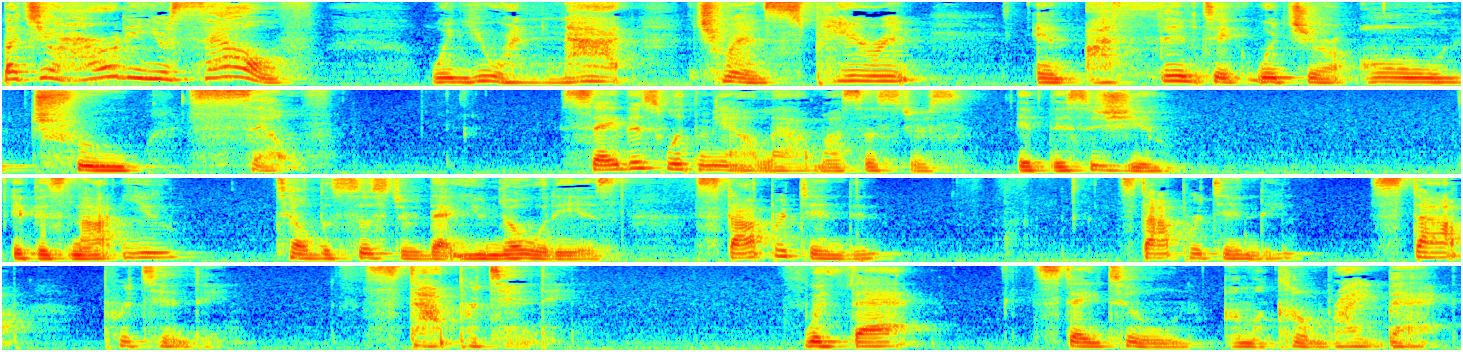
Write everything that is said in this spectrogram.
But you're hurting yourself. when you are not transparent and authentic with your own true self. Say this with me out loud, my sisters, if this is you. If it's not you, tell the sister that you know it is. Stop pretending. Stop pretending. Stop pretending. Stop pretending. With that, stay tuned. I'm going to come right back.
